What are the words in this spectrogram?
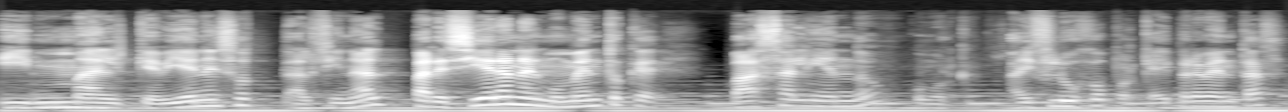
y mal que bien eso, al final, pareciera en el momento que va saliendo, como que hay flujo porque hay preventas,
